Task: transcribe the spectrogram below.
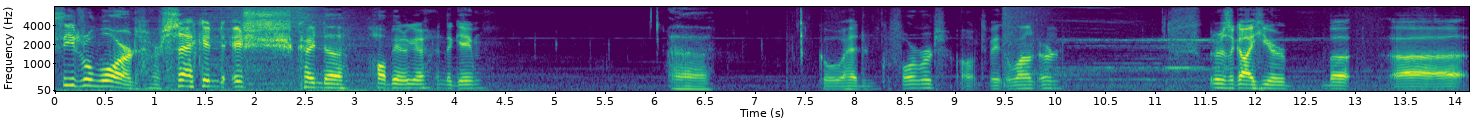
Cathedral Ward, our second-ish kind of hub area in the game. Uh, go ahead and go forward, activate the lantern. There's a guy here, but uh,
